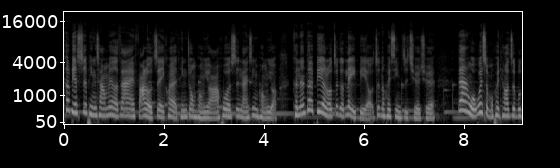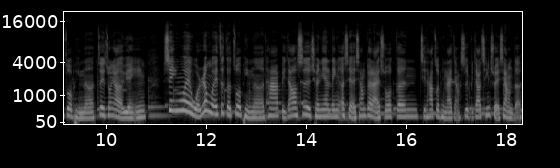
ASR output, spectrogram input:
特别是平常没有在 follow 这一块的听众朋友啊，或者是男性朋友，可能对 BL 这个类别哦真的会兴致缺缺。但我为什么会挑这部作品呢？最重要的原因是因为我认为这个作品呢，它比较是全年龄，而且相对来说跟其他作品来讲是比较清水向的。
